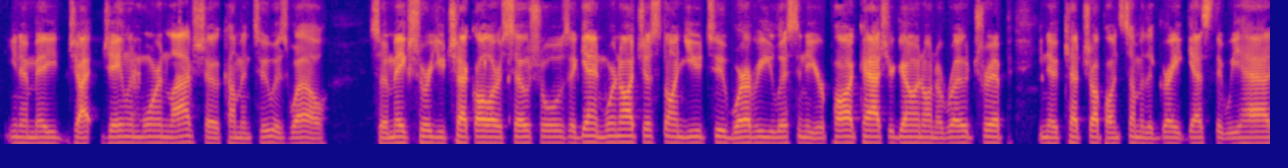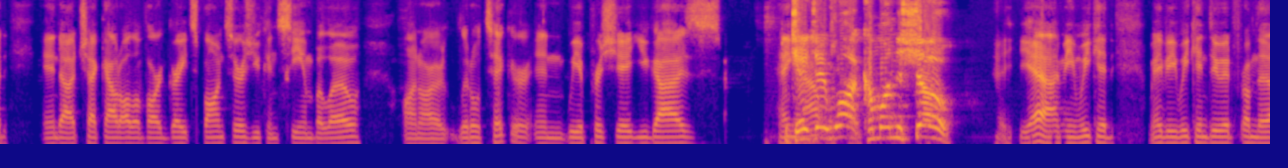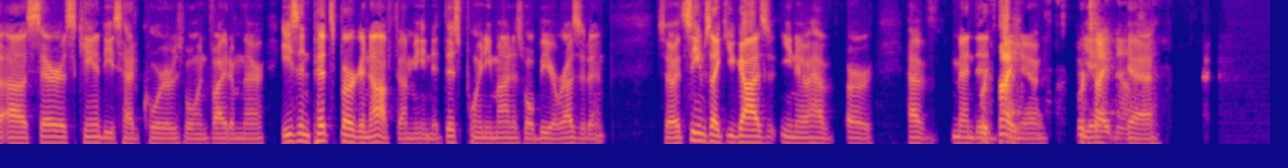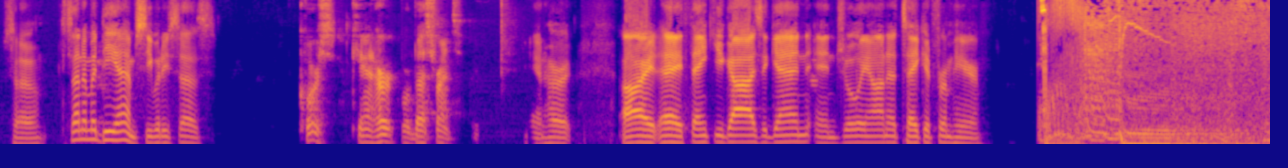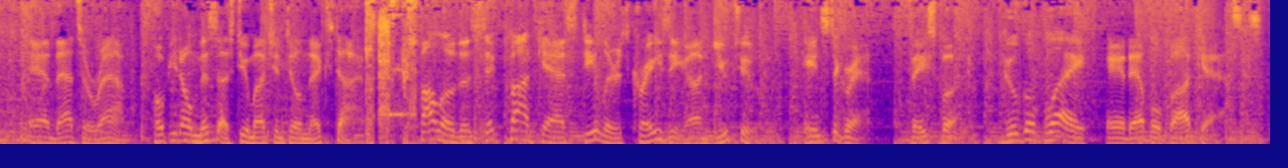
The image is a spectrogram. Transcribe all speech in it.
you know, may J- Jaylen Warren live show coming too as well. So make sure you check all our socials. Again, we're not just on YouTube, wherever you listen to your podcast. You're going on a road trip, you know, catch up on some of the great guests that we had and uh, check out all of our great sponsors. You can see them below on our little ticker. And we appreciate you guys. JJ Watt, come on the show. Yeah, I mean, we could maybe we can do it from the uh, Sarris Candies headquarters. We'll invite him there. He's in Pittsburgh enough. I mean, at this point, he might as well be a resident. So it seems like you guys, you know, have or have mended. We're tight. You know, We're yeah, tight now. Yeah. So send him a DM, see what he says. Of course, can't hurt. We're best friends. Can't hurt. All right. Hey, thank you guys again, and Juliana, take it from here. And that's a wrap. Hope you don't miss us too much until next time. Follow the Sick Podcast Steelers Crazy on YouTube, Instagram, Facebook, Google Play, and Apple Podcasts.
